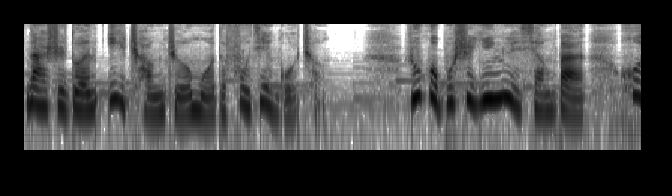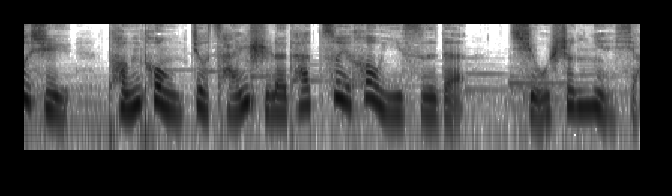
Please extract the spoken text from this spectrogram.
那是段异常折磨的复健过程。如果不是音乐相伴，或许疼痛就蚕食了他最后一丝的求生念想。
